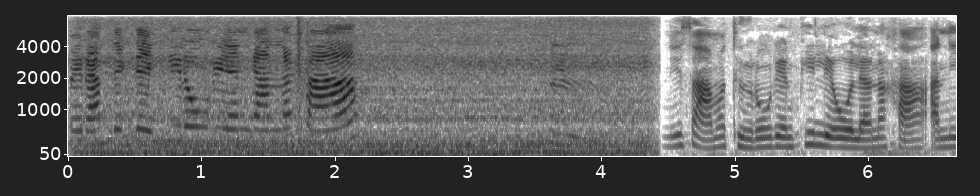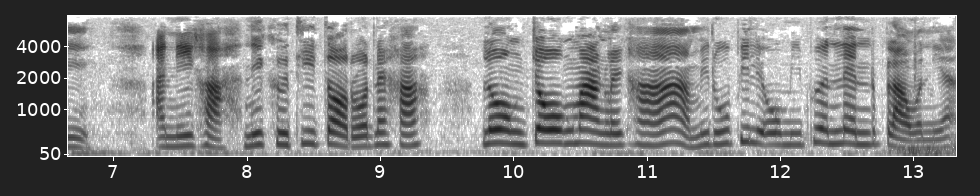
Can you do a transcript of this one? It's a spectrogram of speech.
ไปรับเด็กๆที่โรงเรียนกันนะคะนิสามาถึงโรงเรียนพี่เลโอแล้วนะคะ อันนี้ อันนี้ค่ะ นี่คือที่จอดรถนะคะ โล่งโจงมากเลยค่ะ ไม่รู้พี่เลโอมีเพื่อนเล่นหรือเปล่าวันเนี้ย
